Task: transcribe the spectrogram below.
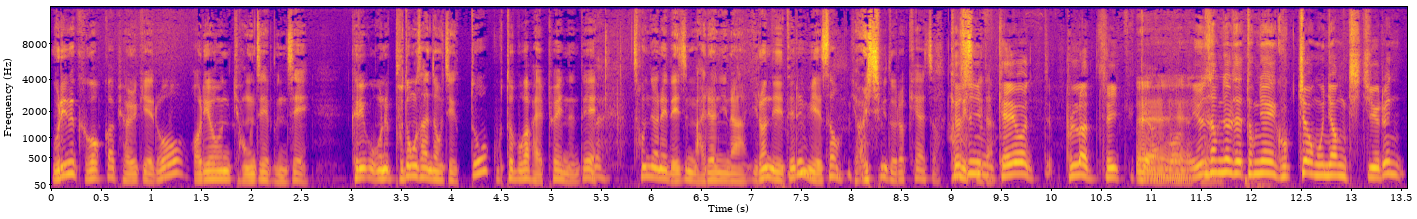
우리는 그것과 별개로 어려운 경제 문제 그리고 오늘 부동산 정책도 국토부가 발표했는데 네. 청년의 내 집 마련이나 이런 일들을 위해서 열심히 노력해야죠. 교수님 개요 불러드릴게요. 네. 뭐 윤석열 대통령의 국정 운영 지지율은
